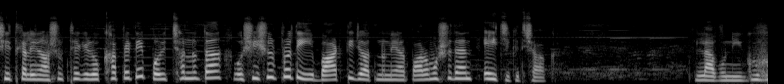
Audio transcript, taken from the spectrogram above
শীতকালীন অসুখ থেকে রক্ষা পেতে পরিচ্ছন্নতা ও শিশুর প্রতি বাড়তি যত্ন নেওয়ার পরামর্শ দেন এই চিকিৎসক। লাবণী গুহ,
